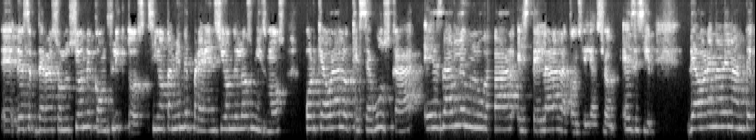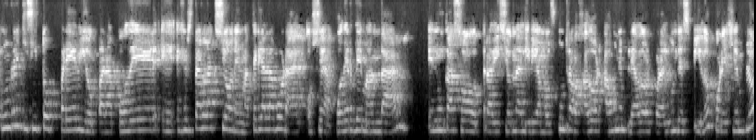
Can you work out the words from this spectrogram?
eh, de, resolución de conflictos, sino también de prevención de los mismos, porque ahora lo que se busca es darle un lugar estelar a la conciliación. Es decir, de ahora en adelante, un requisito previo para poder eh, ejercer la acción en materia laboral, o sea, poder demandar en un caso tradicional, diríamos, un trabajador a un empleador por algún despido, por ejemplo,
